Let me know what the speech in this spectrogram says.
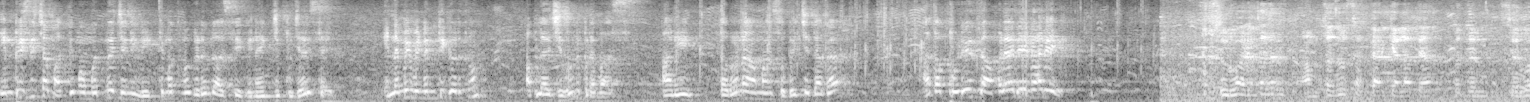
एमपीसीच्या माध्यमामधून ज्यांनी व्यक्तिमत्व घडवलं असे विनायकजी पुजारी साहेब. यांना मी विनंती करतो आपला जीवन प्रवास. आणि तरुण आम्हाला शुभेच्छा दादा. आता पुढे जांभळ्या देणारे. सुरुवातीचा जर आमचा जो सत्कार केला त्याबद्दल सर्व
